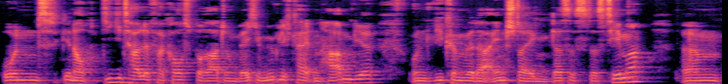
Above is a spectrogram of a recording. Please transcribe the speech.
Und genau, digitale Verkaufsberatung. Welche Möglichkeiten haben wir und wie können wir da einsteigen? Das ist das Thema. Ähm,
